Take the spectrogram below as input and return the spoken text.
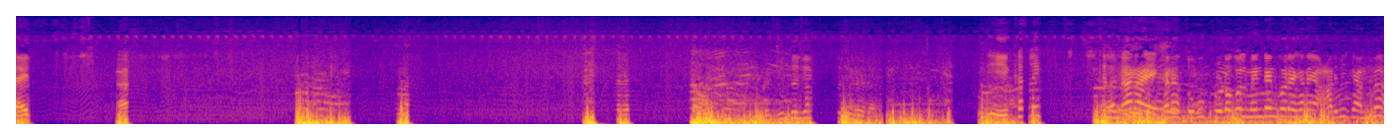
লাইট এটা। এখানে না না এখানে তবু প্রোটোকল মেনটেন করে এখানে আর্মি ক্যাম্প না?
